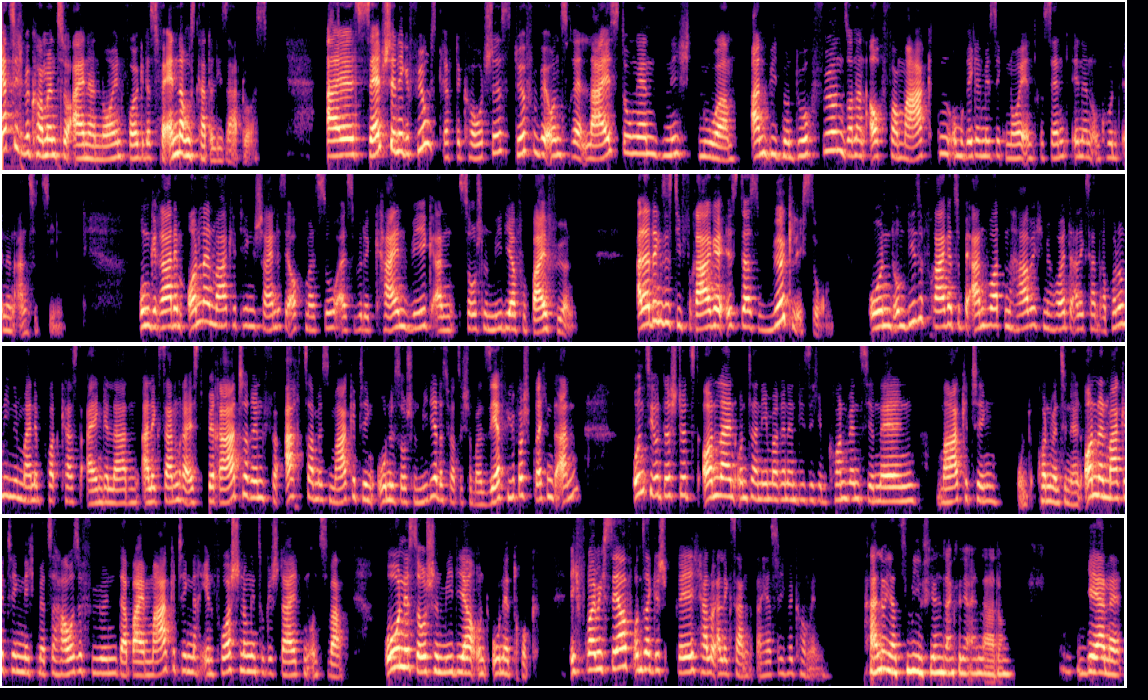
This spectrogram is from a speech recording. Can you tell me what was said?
Herzlich willkommen zu einer neuen Folge des Veränderungskatalysators. Als selbstständige Führungskräfte-Coaches dürfen wir unsere Leistungen nicht nur anbieten und durchführen, sondern auch vermarkten, um regelmäßig neue InteressentInnen und KundInnen anzuziehen. Und gerade im Online-Marketing scheint es ja oftmals so, als würde kein Weg an Social Media vorbeiführen. Allerdings ist die Frage, ist das wirklich so? Und um diese Frage zu beantworten, habe ich mir heute Alexandra Polonin in meinem Podcast eingeladen. Alexandra ist Beraterin für achtsames Marketing ohne Social Media. Das hört sich schon mal sehr vielversprechend an. Und sie unterstützt Online-Unternehmerinnen, die sich im konventionellen Marketing und konventionellen Online-Marketing nicht mehr zu Hause fühlen, dabei Marketing nach ihren Vorstellungen zu gestalten und zwar ohne Social Media und ohne Druck. Ich freue mich sehr auf unser Gespräch. Hallo Alexandra, herzlich willkommen. Hallo Jasmin, vielen Dank für die Einladung. Gerne.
